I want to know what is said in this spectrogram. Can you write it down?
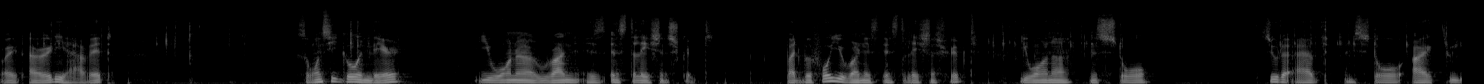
Right, I already have it. So once you go in there, you want to run his installation script. But before you run his installation script, you want to install sudo apt install i3,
